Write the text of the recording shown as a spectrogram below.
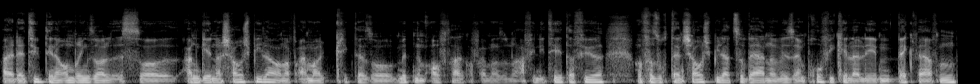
Weil der Typ, den er umbringen soll, ist so angehender Schauspieler und auf einmal kriegt er so mitten im Auftrag auf einmal so eine Affinität dafür und versucht dann Schauspieler zu werden und will sein Profikillerleben wegwerfen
